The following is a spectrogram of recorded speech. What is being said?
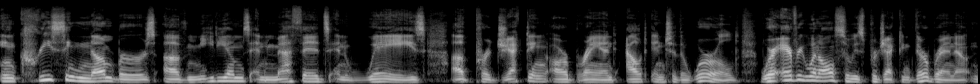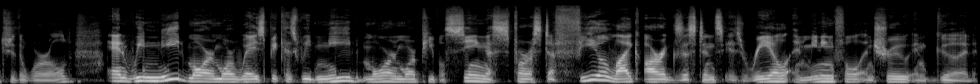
increasing numbers of mediums and methods and ways of projecting our brand out into the world where everyone also is projecting their brand out into the world. And we need more and more ways because we need more and more people seeing us for us to feel like our existence is real and meaningful and true and good.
